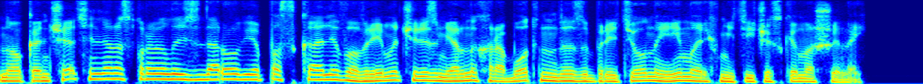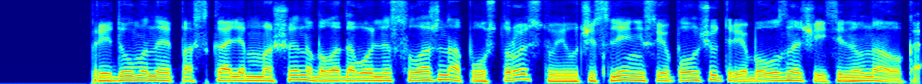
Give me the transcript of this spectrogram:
но окончательно расстроилось здоровье Паскаля во время чрезмерных работ над изобретенной им арифметической машиной. Придуманная Паскалем машина была довольно сложна по устройству, и вычисление с ее помощью требовало значительного наука.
